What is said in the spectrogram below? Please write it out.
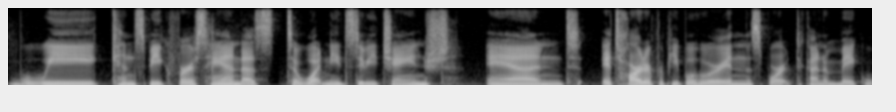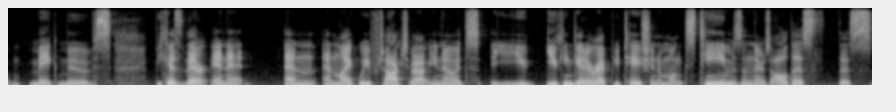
we can speak firsthand as to what needs to be changed. And it's harder for people who are in the sport to kind of make make moves because they're in it. And and like we've talked about you know it's you you can get a reputation amongst teams and there's all this this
